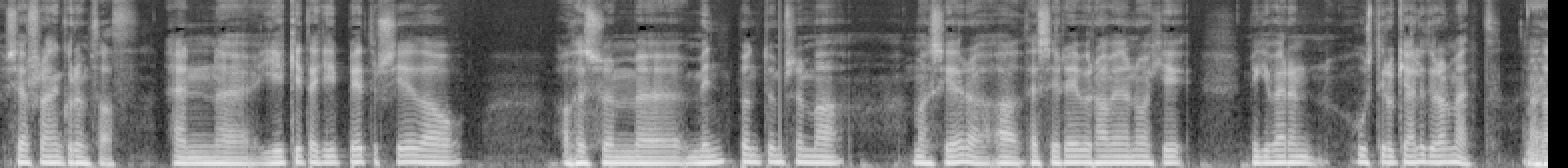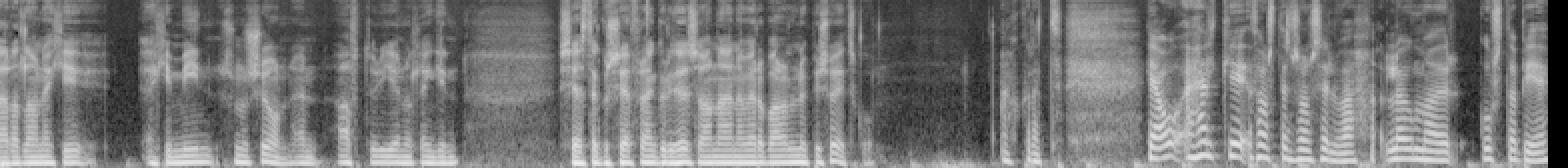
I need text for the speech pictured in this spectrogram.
sérfræðingur um það. En uh, ég get ekki betur séð á, á þessum uh, myndböndum sem að maður sér að, að þessi reyfur hafið nú ekki mikið verið en hústýr og gælitur almennt en Nei. það er allavega ekki, ekki mín svona sjón en aftur ég er náttúrulega engin sérstakur sérfræðingur í þessu annað en að vera bara alveg upp í sveit sko. Akkurat. Já, Helgi Þorstensson Silva, lögmaður Gústa B.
